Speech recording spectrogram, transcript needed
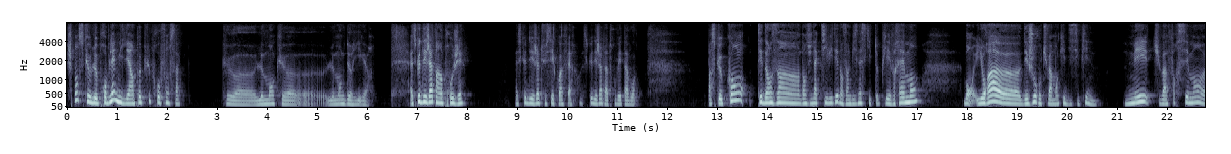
Je pense que le problème, il est un peu plus profond, ça, que euh, le, manque, euh, le manque de rigueur. Est-ce que déjà tu as un projet? Est-ce que déjà tu sais quoi faire? Est-ce que déjà tu as trouvé ta voie? Parce que quand tu es dans, un, dans une activité, dans un business qui te plaît vraiment, bon, il y aura des jours où tu vas manquer de discipline, mais tu vas forcément,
